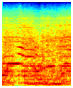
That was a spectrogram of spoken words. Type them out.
Yeah!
